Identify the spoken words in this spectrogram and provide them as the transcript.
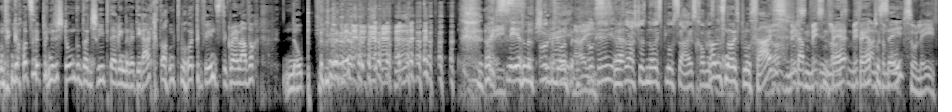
Und dann geht es etwa eine Stunde und dann schreibt er in einer Direktantwort auf Instagram einfach, nope. nice. sehr lustig Okay, gefunden. Nice. okay. Also hast du ein neues Plus 1, kann man Also ein sagen. neues Plus 1. Ja, wir sind, langsam say. obsolet,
